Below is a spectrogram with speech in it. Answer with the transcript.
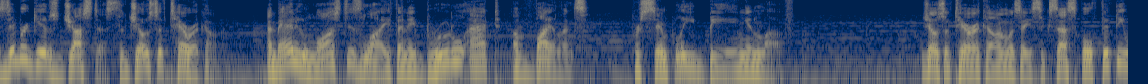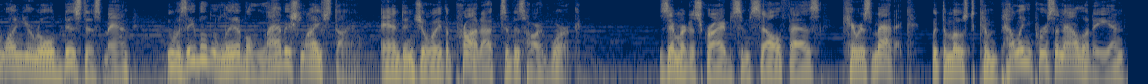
Zimmer gives justice to Joseph Terracone, a man who lost his life in a brutal act of violence for simply being in love. Joseph Terracone was a successful 51-year-old businessman who was able to live a lavish lifestyle and enjoy the products of his hard work. Zimmer describes himself as charismatic, with the most compelling personality and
